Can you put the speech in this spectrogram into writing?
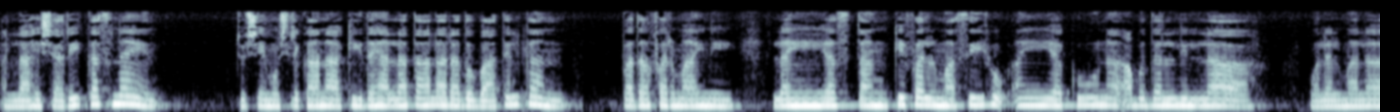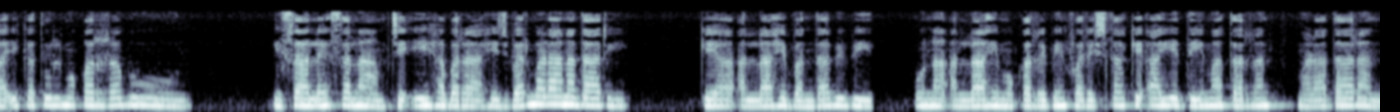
اللہ شریک کسنین چوشے مشرکانا عقیدیں اللہ تعالی رد و باطل کن۔ پدا فرمائنی، لن يستنكف المسيح ان يكون عبدا لله ولا الملائكة المقربون۔ عیسیٰ علیہ السلام چے ای حبرا ہجبر مڑانا داری۔ کیا اللہ بندہ بھی بیت۔ اونا اللہ مقربین فرشتہ کے آئیے دیما ترنت مڑا دارن۔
